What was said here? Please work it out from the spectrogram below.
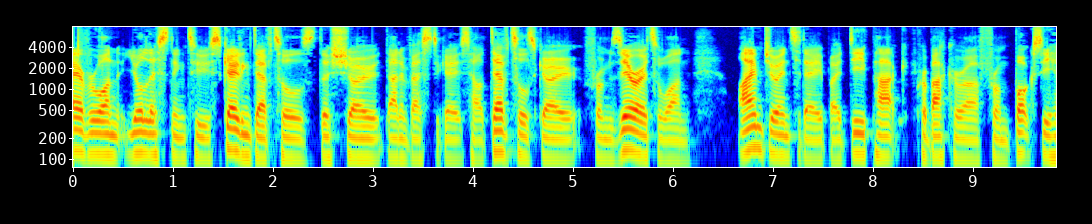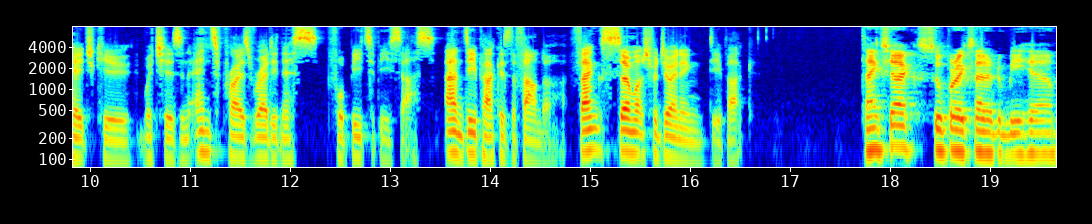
everyone. You're listening to Scaling DevTools, the show that investigates how DevTools go from zero to one. I'm joined today by Deepak Prabhakara from Boxy HQ, which is an enterprise readiness for B2B SaaS. And Deepak is the founder. Thanks so much for joining, Deepak. Thanks, Jack. Super excited to be here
